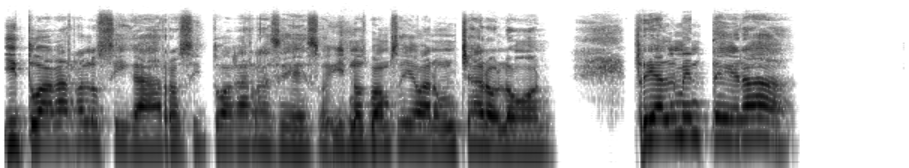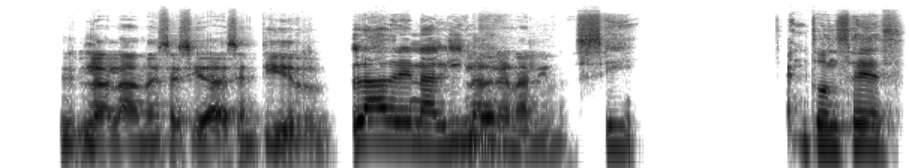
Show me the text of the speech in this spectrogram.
y tú agarras los cigarros y tú agarras eso y nos vamos a llevar un charolón. Realmente era La, la necesidad de sentir la adrenalina. la adrenalina. Sí. Entonces,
